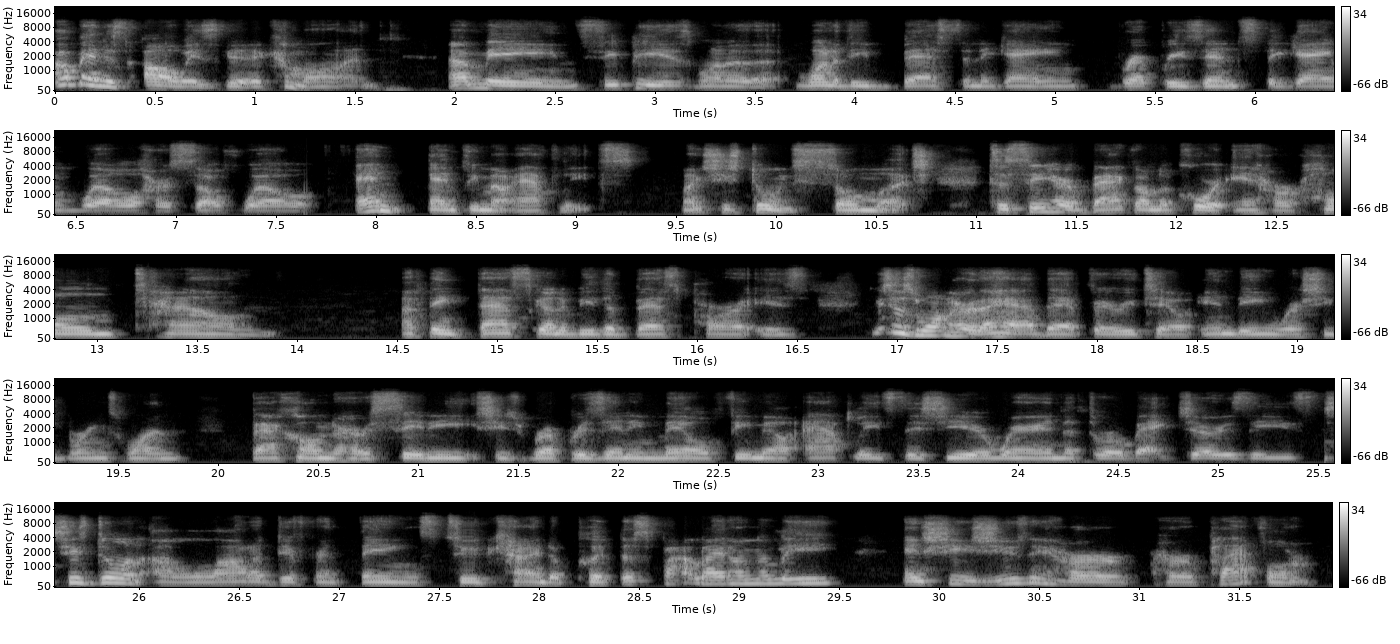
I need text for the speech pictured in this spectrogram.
I mean, it's always good. Come on. I mean, CP is one of the one of the best in the game, represents the game well, herself well, and and female athletes. Like she's doing so much. To see her back on the court in her hometown, I think that's going to be the best part. Is you just want her to have that fairy tale ending where she brings one back home to her city. She's representing male, female athletes this year wearing the throwback jerseys. She's doing a lot of different things to kind of put the spotlight on the league and she's using her her platform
